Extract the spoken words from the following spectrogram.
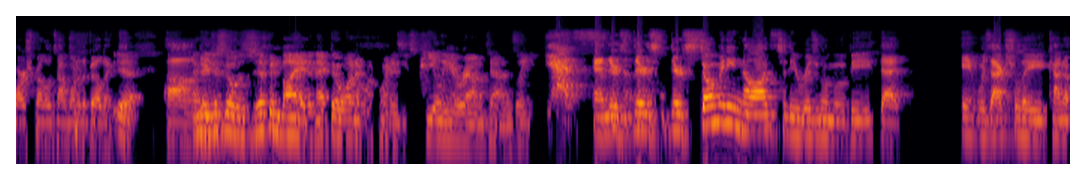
Marshmallows on one of the buildings. yeah, Um, and they just go zipping by it, and Ecto One at one point is he's peeling around town. It's like yes, and there's there's there's so many nods to the original movie that it was actually kind of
